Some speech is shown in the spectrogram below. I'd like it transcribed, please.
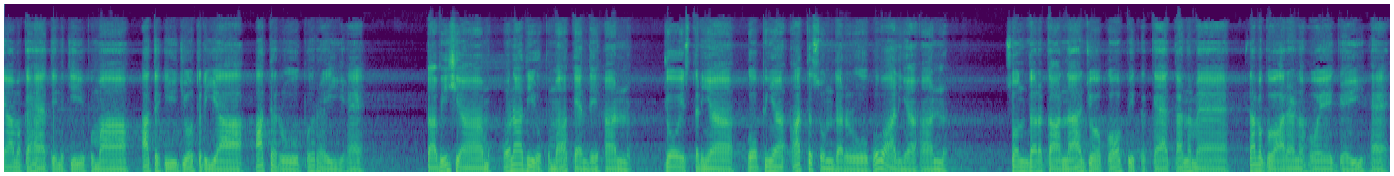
ਸਿਆਮ ਕਹੈ ਤਿਨ ਕੀ ਉਪਮਾ, ਅਤ ਹੀ ਜੋਤਰੀਆ ਅਤ ਰੂਪ ਰਹੀ ਹੈ। ਕਵੀ ਸ਼ਿਆਮ ਉਹਨਾਂ ਦੀ ਉਪਮਾ ਕਹਿੰਦੇ ਹਨ, ਜੋ ਇਸਤਰੀਆਂ ਗੋਪੀਆਂ ਅਤ ਸੁੰਦਰ ਰੂਪ ਵਾਲੀਆਂ ਹਨ। ਸੁੰਦਰ ਕਾਨਾ ਜੋ ਕੋ ਪਿਕ ਕੈ ਤਨ ਮੈਂ, ਸਭ ਗਵਾਰਨ ਹੋਏ ਗਈ ਹੈ।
